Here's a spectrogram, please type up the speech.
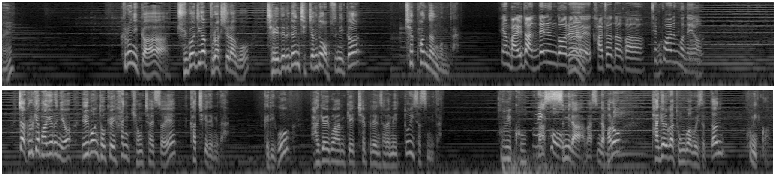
에? 그러니까 주거지가 불확실하고 제대로 된 직장도 없으니까 체포한다는 겁니다. 그냥 말도 안 되는 거를 네. 가져다가 체포하는 거네요. 자 그렇게 박열은요 일본 도쿄의 한 경찰서에 갇히게 됩니다. 그리고 박열과 함께 체포된 사람이 또 있었습니다. 후미코. 후미코. 맞습니다. 맞습니다. 바로 박열과 동거하고 있었던 후미코.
